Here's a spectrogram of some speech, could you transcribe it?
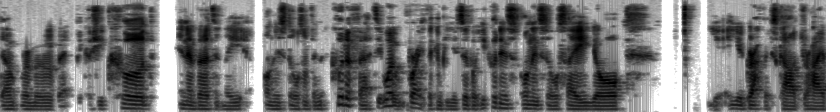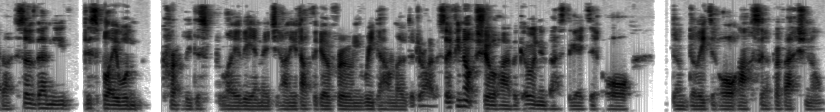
don't remove it because you could inadvertently uninstall something that could affect, it won't break the computer, but you could uninstall, say, your your graphics card driver. So then the display wouldn't correctly display the image and you'd have to go through and re-download the driver. So if you're not sure, either go and investigate it or don't delete it or ask a professional.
